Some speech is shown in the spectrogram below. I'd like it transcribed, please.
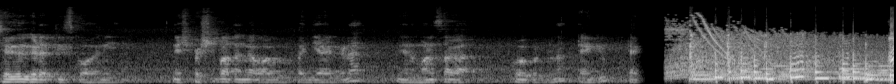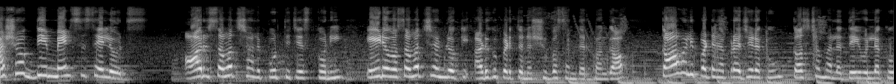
చర్యలు కూడా తీసుకోవాలని నిష్పక్షపాతంగా వాళ్ళు పనిచేయాలని కూడా నేను మనసాగా కోరుకుంటున్నా. Thank you thank Ashok the men's salons. ఆరు సంవత్సరాలు పూర్తి చేసుకొని ఏడవ సంవత్సరంలోకి అడుగు పెడుతున్న శుభ సందర్భంగా కావలి పట్టణ ప్రజలకు కస్టమర్ల దేవుళ్ళకు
